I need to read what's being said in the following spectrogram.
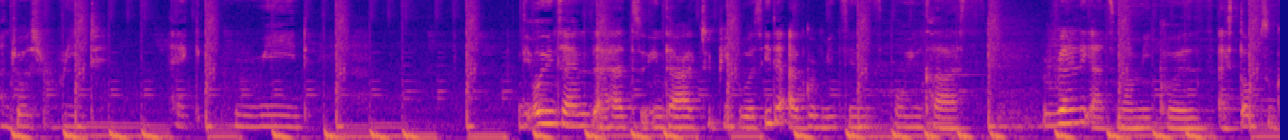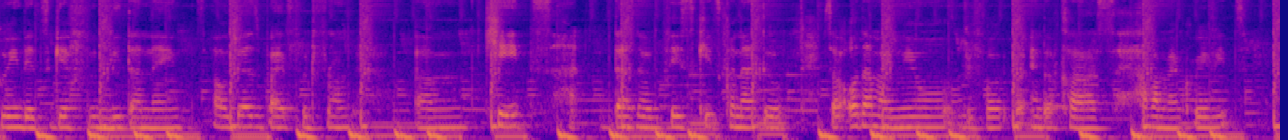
and just read. Heck, read. The only times I had to interact with people was either at group meetings or in class. Rarely at mommy because I stopped going there to get food late at night. I'll just buy food from um, Kate that's not place kids gonna do. So I order my meal before the end of class, have a microwave it,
